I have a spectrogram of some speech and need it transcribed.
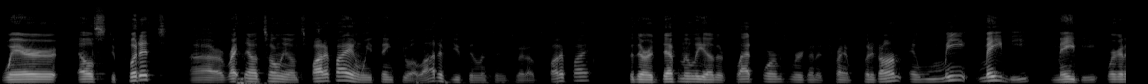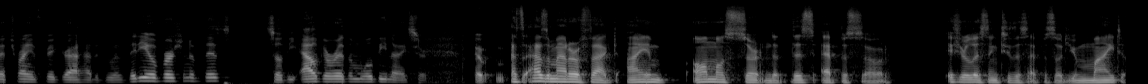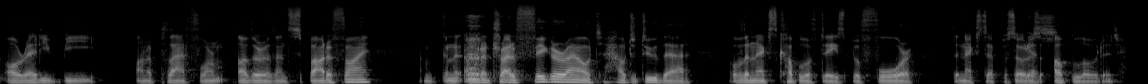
where else to put it. Uh, right now, it's only on Spotify, and we thank you a lot if you've been listening to it on Spotify. But there are definitely other platforms we're going to try and put it on, and me maybe maybe we're going to try and figure out how to do a video version of this, so the algorithm will be nicer. Uh, As, as a matter of fact, I am almost certain that this episode, if you're listening to this episode, you might already be on a platform other than Spotify. I'm gonna I'm gonna try to figure out how to do that over the next couple of days before the next episode is uploaded.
